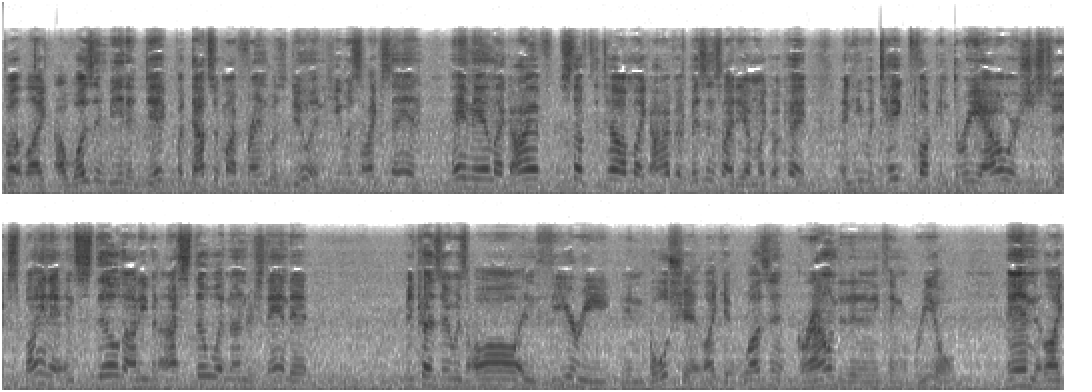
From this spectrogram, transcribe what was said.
but like I wasn't being a dick, but that's what my friend was doing. He was like saying, "Hey man, like I have stuff to tell." I'm like, "I have a business idea." I'm like, "Okay," and he would take fucking three hours just to explain it, and still not even I still wouldn't understand it because it was all in theory and bullshit. Like it wasn't grounded in anything real. And like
